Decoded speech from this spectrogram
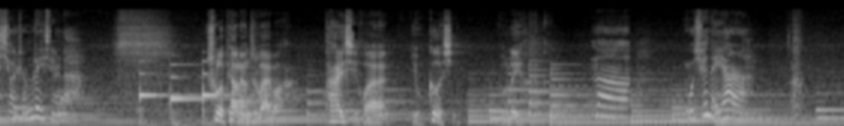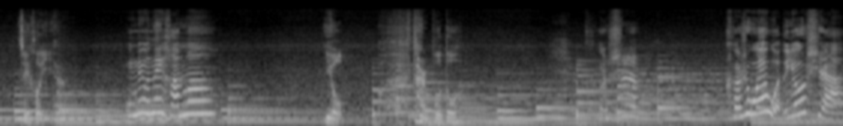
他喜欢什么类型的？除了漂亮之外吧，他还喜欢有个性、有内涵的。那我缺哪样啊？最后一样我没有内涵吗？有，但是不多。可是，可是我有我的优势啊。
